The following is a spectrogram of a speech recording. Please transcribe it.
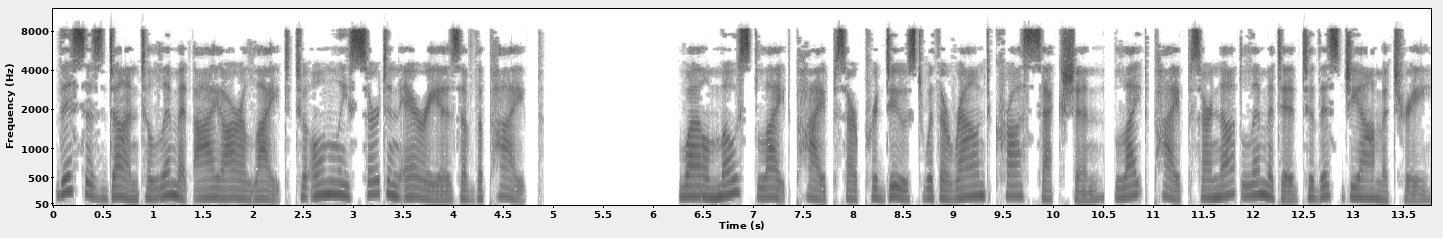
This is done to limit IR light to only certain areas of the pipe. While most light pipes are produced with a round cross-section, light pipes are not limited to this geometry.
